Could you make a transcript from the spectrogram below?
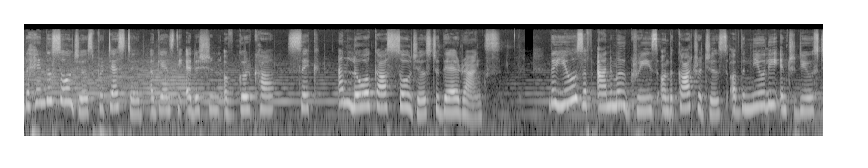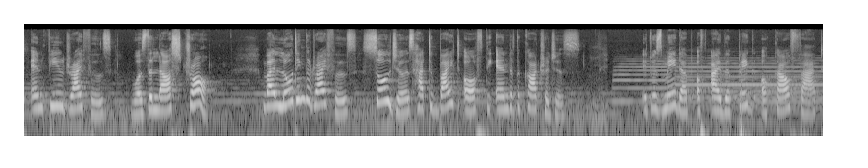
The Hindu soldiers protested against the addition of Gurkha, Sikh, and lower caste soldiers to their ranks. The use of animal grease on the cartridges of the newly introduced Enfield rifles was the last straw. While loading the rifles, soldiers had to bite off the end of the cartridges. It was made up of either pig or cow fat,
